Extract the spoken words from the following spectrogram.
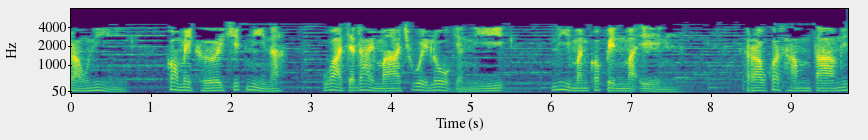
เรานี่ก็ไม่เคยคิดนี่นะ ว่าจะได้มาช่วยโลกอย่างนี้ นี่มันก็เป็นมาเอง เราก็ทำตามนิ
